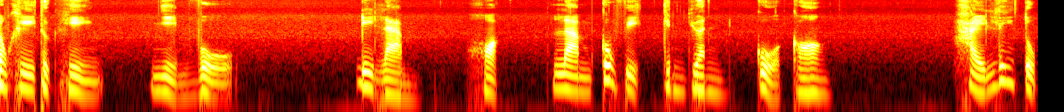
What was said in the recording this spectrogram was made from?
trong khi thực hiện nhiệm vụ đi làm hoặc làm công việc kinh doanh của con. Hãy liên tục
